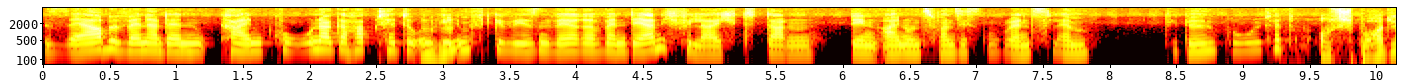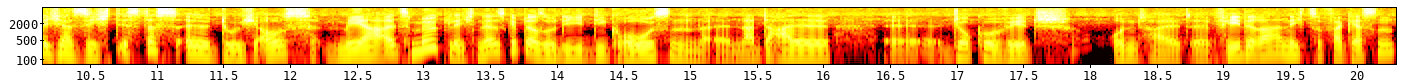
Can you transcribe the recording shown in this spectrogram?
Serbe, wenn er denn kein Corona gehabt hätte und mhm. geimpft gewesen wäre, wenn der nicht vielleicht dann den 21. Grand Slam Titel geholt hätte? Aus sportlicher Sicht ist das äh, durchaus mehr als möglich. Ne? Es gibt also die, die großen äh, Nadal, äh, Djokovic und halt äh, Federer nicht zu vergessen.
